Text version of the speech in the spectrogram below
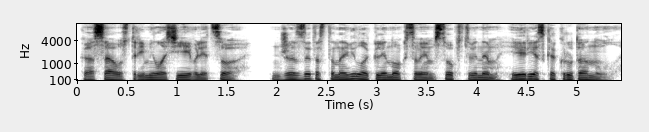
Коса устремилась ей в лицо. Джазет остановила клинок своим собственным и резко крутанула.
